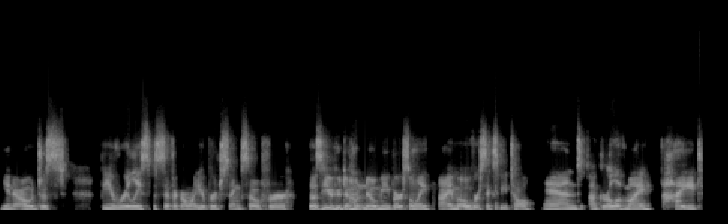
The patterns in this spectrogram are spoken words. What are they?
You know, just be really specific on what you're purchasing. So, for those of you who don't know me personally, I'm over six feet tall and a girl of my height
